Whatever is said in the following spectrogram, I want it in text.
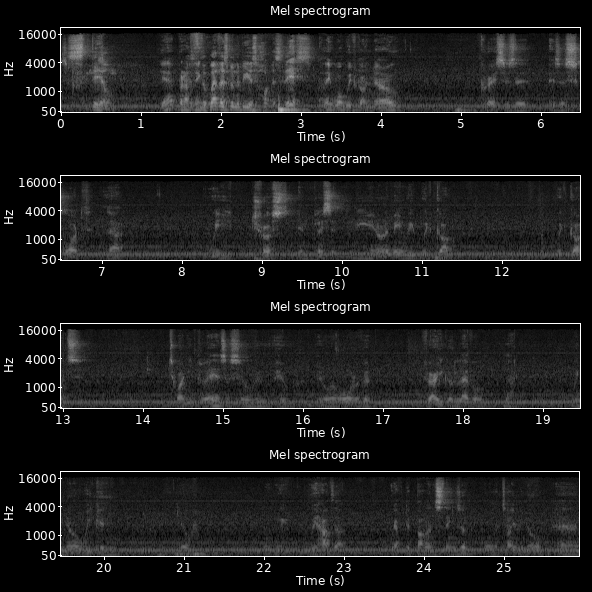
Still, yeah. But I think the weather's going to be as hot as this. I think what we've got now, Chris, is a is a squad that we trust implicitly. You know what I mean? We we've got we've got twenty players or so who are all of a very good level that we know we can you know we, we have that we have to balance things up all the time, you know. Um,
